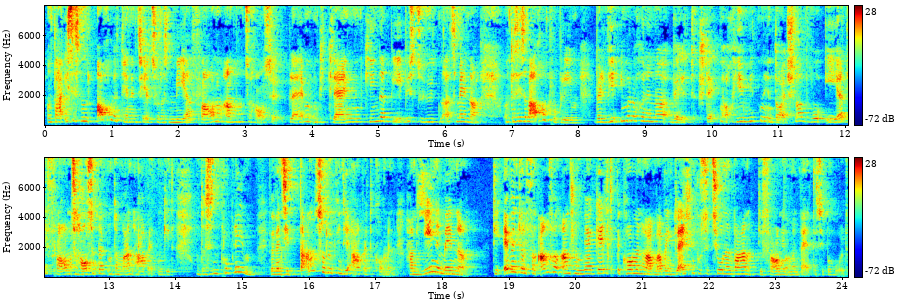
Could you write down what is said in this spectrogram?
Und da ist es nun auch mal tendenziell so, dass mehr Frauen am Anfang zu Hause bleiben, um die kleinen Kinder, Babys zu hüten, als Männer. Und das ist aber auch ein Problem, weil wir immer noch in einer Welt stecken, auch hier mitten in Deutschland, wo eher die Frau zu Hause bleibt und der Mann arbeiten geht. Und das ist ein Problem, weil wenn sie dann zurück in die Arbeit kommen, haben jene Männer, die eventuell von Anfang an schon mehr Geld bekommen haben, aber in gleichen Positionen waren, die Frauen ja um ein weites überholt.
